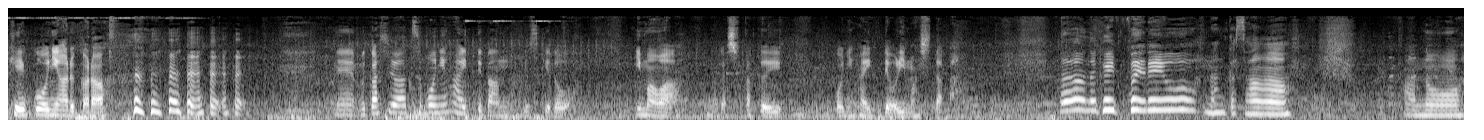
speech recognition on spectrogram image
傾向にあるからね、昔は壺に入ってたんですけど今はなんか四角いここに入っておりました。あーお腹いっぱいだよ。なんかさあの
